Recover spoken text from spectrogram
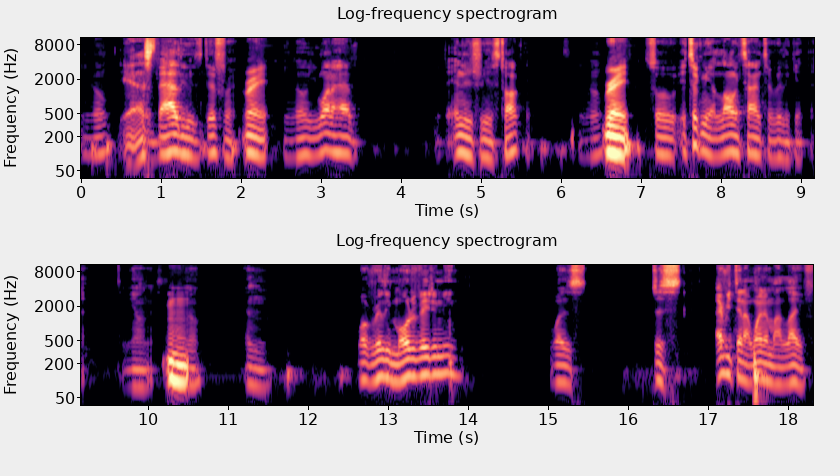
you know, Yeah, the that's value is different. Right. You know, you want to have what the industry is talking. You know, Right. so it took me a long time to really get that. To be honest, Mhm. you know, and what really motivated me was just everything I went in my life.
